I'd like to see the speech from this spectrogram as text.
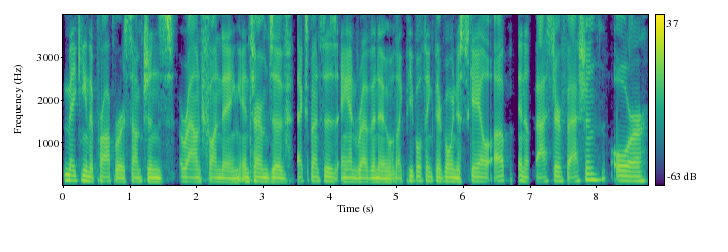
making the proper assumptions around funding in terms of expenses and revenue. Like people think they're going to scale up in a faster fashion or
